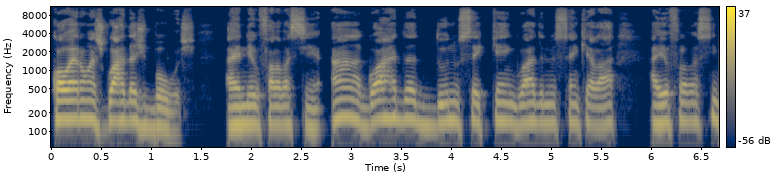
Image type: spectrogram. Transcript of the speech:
qual eram as guardas boas. Aí o nego falava assim: ah, guarda do não sei quem, guarda do não sei quem lá. Aí eu falava assim,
